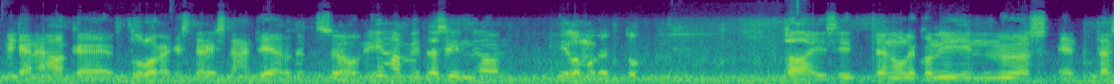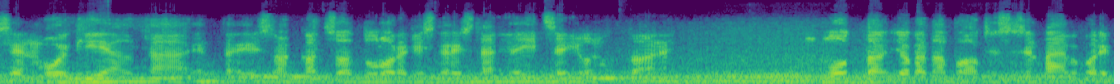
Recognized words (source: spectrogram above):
mikä ne hakee tulorekisteristä ne tiedot, että se on ihan mitä sinne on ilmoitettu. Tai sitten oliko niin myös, että sen voi kieltää, että ei saa katsoa tulorekisteristä ja itse ilmoittaa ne. Mutta joka tapauksessa sen päiväkodin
